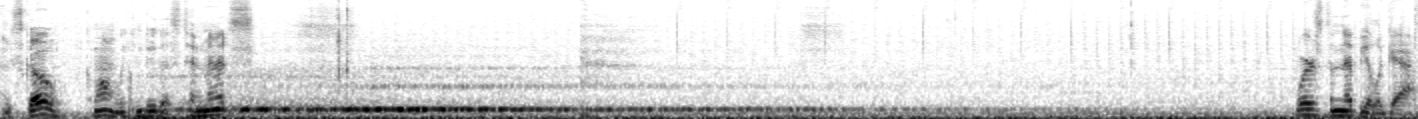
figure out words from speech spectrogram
Let's go. Come on, we can do this. 10 minutes. Where's the nebula gap?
